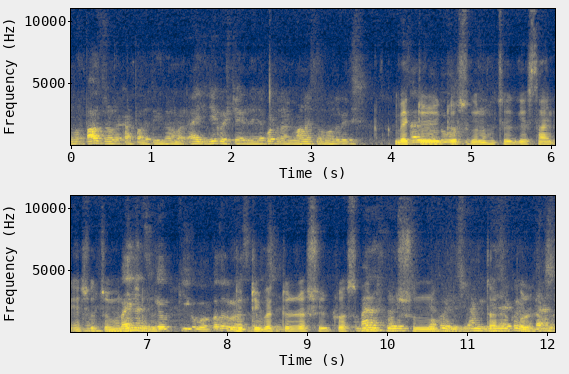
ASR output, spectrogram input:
তোমার পাঁচ ধরনের কার্ড পাওয়া যেত, কিন্তু আমার এই রিকোয়েস্ট এটা করতে না আমি বন্ধ করে দিছি। ভেক্টরের ক্রস গুণ হচ্ছে কি সাইন এর সূত্র মেনে দুটি? ভেক্টর রাশির ক্রস গুণ শূন্য হলে তারা পরস্পর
